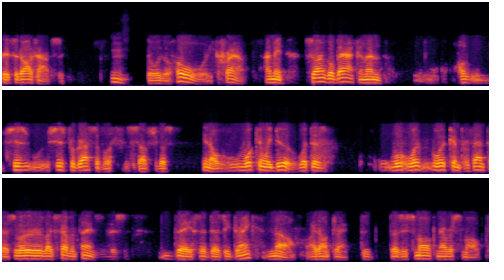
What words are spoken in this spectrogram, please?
They said autopsy. Mm. So we go, "Holy crap!" I mean, so I go back, and then oh, she's she's progressive with stuff. She goes, you know, what can we do? What does what what, what can prevent this? Well, there are like seven things. They said, does he drink? No, I don't drink. Does he smoke? Never smoked.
